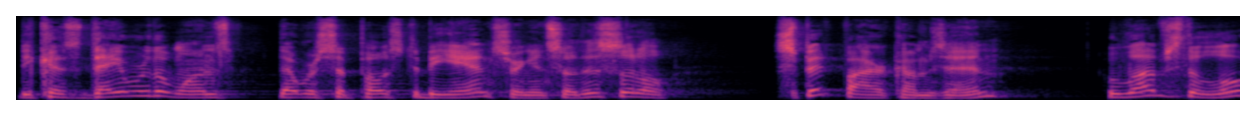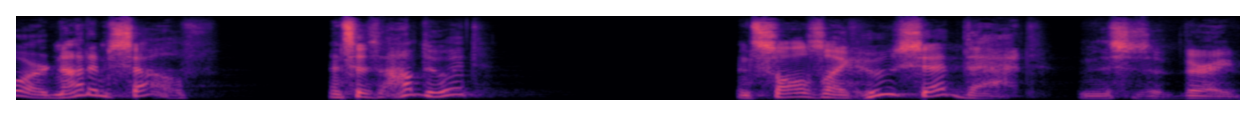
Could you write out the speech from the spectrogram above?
because they were the ones that were supposed to be answering. And so this little Spitfire comes in who loves the Lord, not himself, and says, I'll do it. And Saul's like, Who said that? And this is a very,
